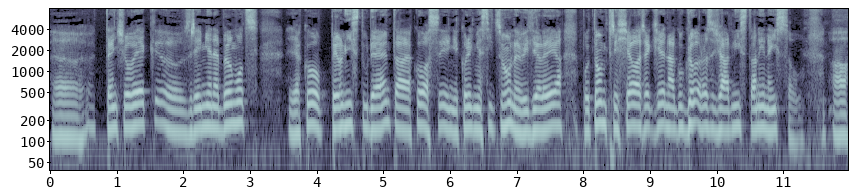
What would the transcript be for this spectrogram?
ten člověk zřejmě nebyl moc jako pilný student a jako asi několik měsíců ho neviděli a potom přišel a řekl, že na Google Earth žádný stany nejsou. A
